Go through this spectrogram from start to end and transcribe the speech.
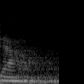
Down.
